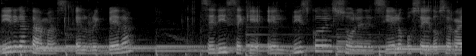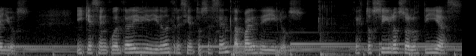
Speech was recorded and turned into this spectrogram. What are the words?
Dirgatamas, el Rig Veda, se dice que el disco del sol en el cielo posee 12 rayos y que se encuentra dividido en 360 pares de hilos. Estos hilos son los días,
